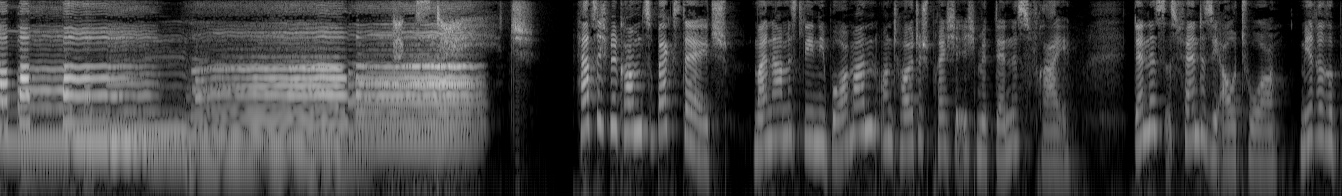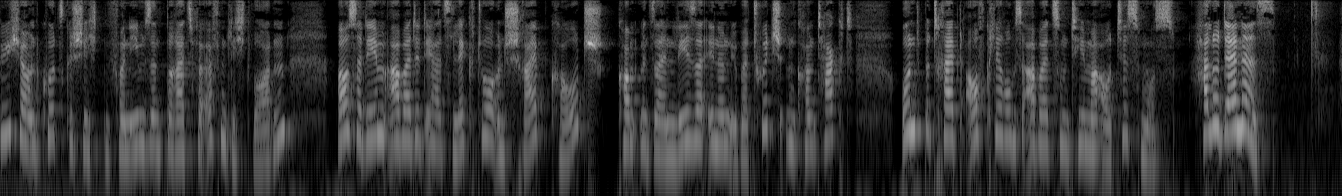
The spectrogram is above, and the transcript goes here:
Backstage. Herzlich willkommen zu Backstage. Mein Name ist Leni Bormann und heute spreche ich mit Dennis Frei. Dennis ist Fantasy-Autor. Mehrere Bücher und Kurzgeschichten von ihm sind bereits veröffentlicht worden. Außerdem arbeitet er als Lektor und Schreibcoach, kommt mit seinen LeserInnen über Twitch in Kontakt und betreibt Aufklärungsarbeit zum Thema Autismus. Hallo Dennis!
